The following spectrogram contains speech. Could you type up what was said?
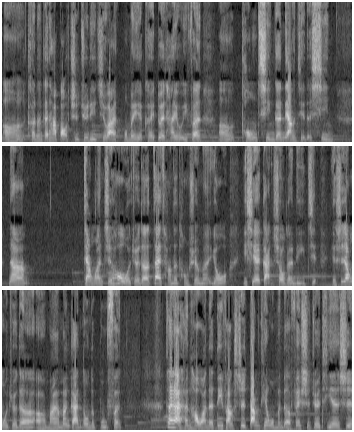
呃可能跟他保持距离之外，我们也可以对他有一份呃同情跟谅解的心。那讲完之后，我觉得在场的同学们有一些感受跟理解，也是让我觉得呃蛮蛮感动的部分。再来很好玩的地方是，当天我们的非视觉体验是，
